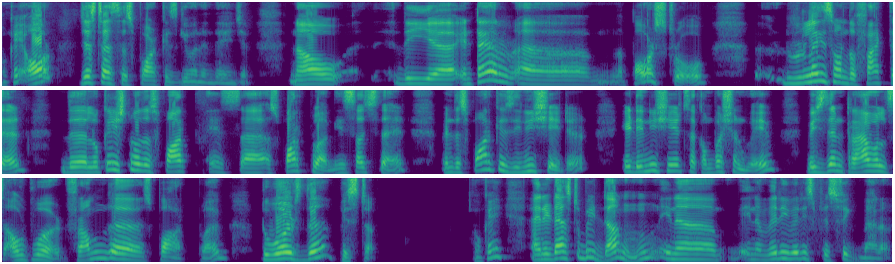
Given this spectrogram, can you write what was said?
okay, or just as the spark is given in the engine. Now, the uh, entire uh, power stroke relies on the fact that the location of the spark is uh, spark plug is such that when the spark is initiated, it initiates a combustion wave which then travels outward from the spark plug towards the piston okay? And it has to be done in a in a very very specific manner.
